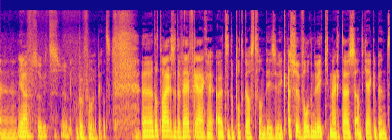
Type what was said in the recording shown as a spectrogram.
Uh, ja, zoiets. Ja. Bijvoorbeeld. Uh, dat waren ze de vijf vragen uit de podcast van deze week. Als je volgende week naar thuis aan het kijken bent,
